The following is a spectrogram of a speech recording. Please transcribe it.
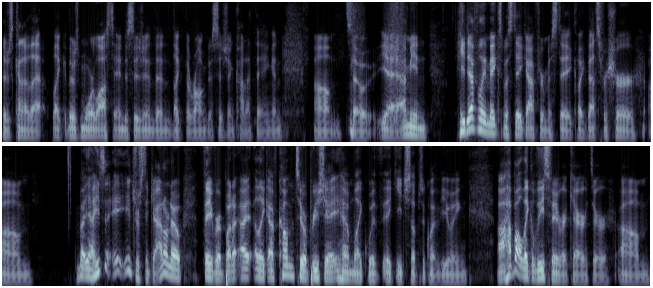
there's kind of that like there's more loss to indecision than like the wrong decision kind of thing. And um so yeah i mean he definitely makes mistake after mistake. Like that's for sure. Um but yeah, he's an interesting guy. I don't know favorite, but I, I like I've come to appreciate him like with like each subsequent viewing. Uh, how about like least favorite character? Um,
